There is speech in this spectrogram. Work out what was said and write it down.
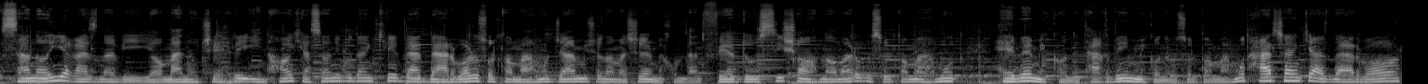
سنایی غزنوی یا منوچهره اینها کسانی بودند که در دربار سلطان محمود جمع می شدن و شعر می خوندن. فردوسی شاهنامه رو به سلطان محمود هبه می‌کنه تقدیم می‌کنه به سلطان محمود. هرچند که از دربار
